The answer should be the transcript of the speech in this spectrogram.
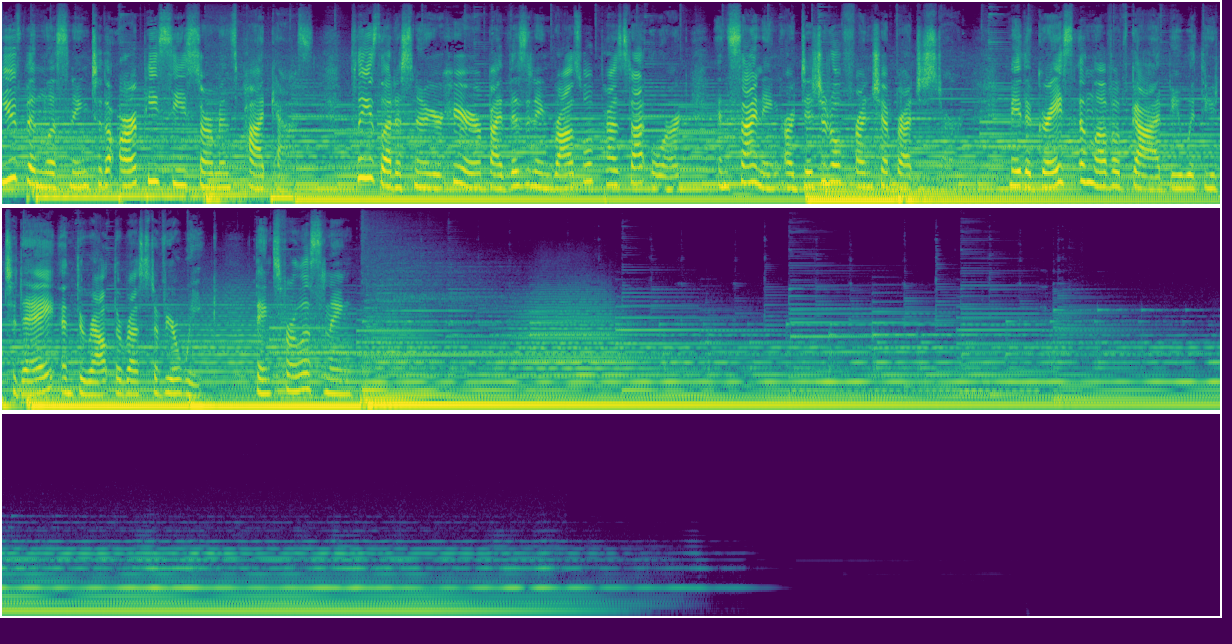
You've been listening to the RPC Sermons podcast. Please let us know you're here by visiting roswellpres.org and signing our digital friendship register. May the grace and love of God be with you today and throughout the rest of your week. Thanks for listening.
